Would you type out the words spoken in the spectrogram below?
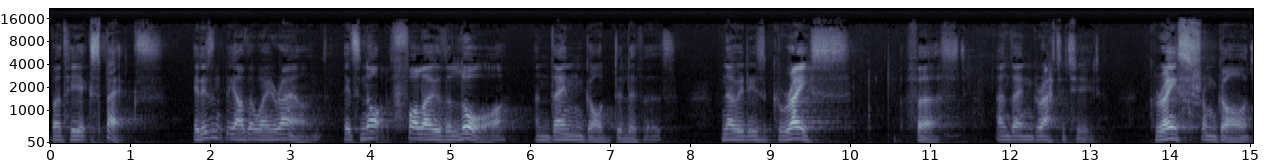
but he expects. It isn't the other way around. It's not follow the law and then God delivers. No, it is grace first and then gratitude. Grace from God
